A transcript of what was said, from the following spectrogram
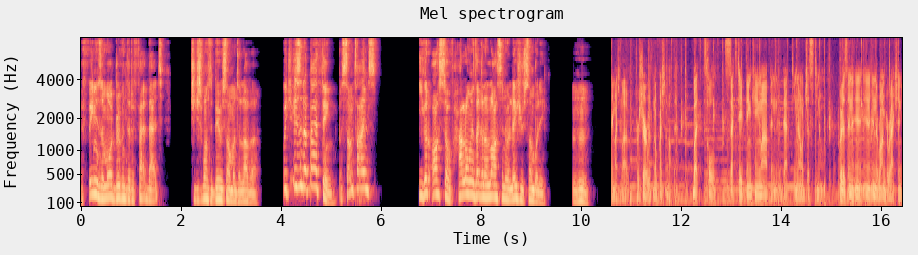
Her feelings are more driven to the fact that she just wants to be with someone to love her, which isn't a bad thing. But sometimes you got to ask yourself, how long is that going to last in a relationship with somebody? Mm-hmm very much love for sure, with no question about that. But this whole sex tape thing came up, and that you know just you know put us in, in, in the wrong direction.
